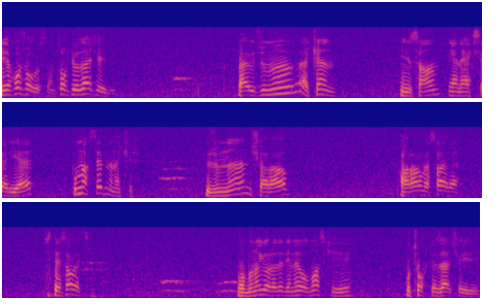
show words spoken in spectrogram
xoş olursan. Çox gözəl şeydir. Və üzümü əkən insan, yəni əksəriyyət, bu məqsədlə əkir. Üzümdən şərab, araq və s. istehsal etsin. Və buna görə də demək olmaz ki, bu çox gözəl şeydir.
